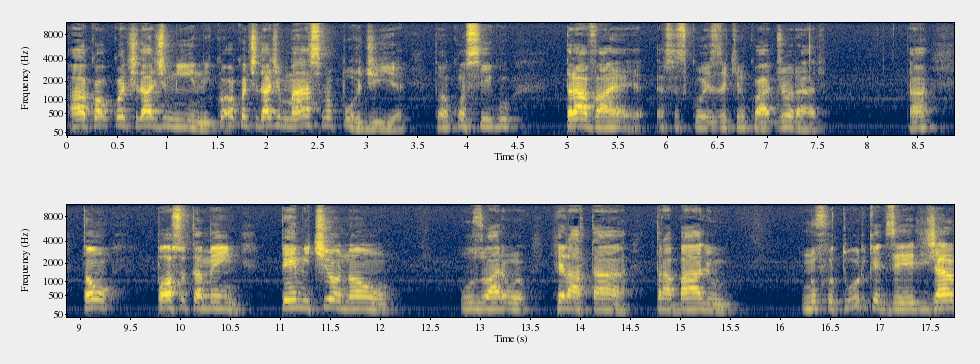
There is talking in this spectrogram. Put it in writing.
Ah, qual a quantidade mínima? E qual a quantidade máxima por dia? Então eu consigo travar essas coisas aqui no quadro de horário. Tá? Então, posso também permitir ou não o usuário relatar trabalho no futuro, quer dizer, ele já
